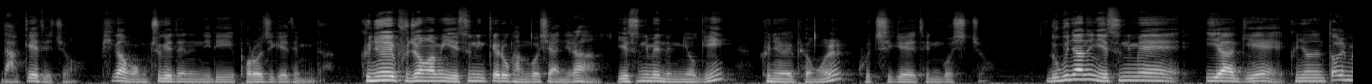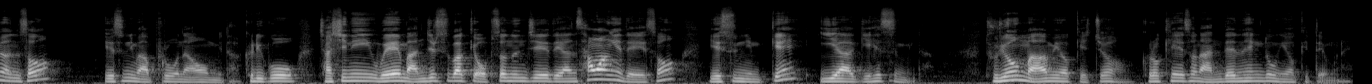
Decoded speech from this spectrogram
낫게 되죠. 피가 멈추게 되는 일이 벌어지게 됩니다. 그녀의 부정함이 예수님께로 간 것이 아니라 예수님의 능력이 그녀의 병을 고치게 된 것이죠. 누구냐는 예수님의 이야기에 그녀는 떨면서 예수님 앞으로 나옵니다. 그리고 자신이 왜 만질 수밖에 없었는지에 대한 상황에 대해서 예수님께 이야기했습니다. 두려운 마음이었겠죠. 그렇게 해서는 안 되는 행동이었기 때문에.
